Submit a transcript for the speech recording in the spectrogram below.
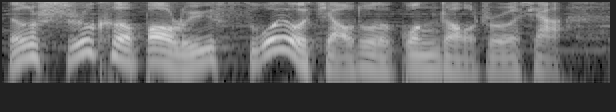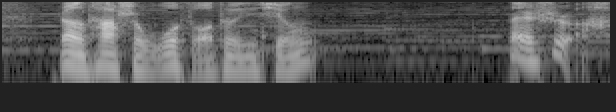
能时刻暴露于所有角度的光照之下，让它是无所遁形。但是啊，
